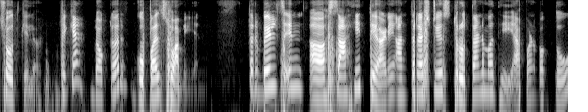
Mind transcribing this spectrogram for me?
शोध केलं. ठीक आहे? डॉक्टर गोपाल स्वामी यांनी. तर बिल्ड्स इन साहित्य आणि आंतरराष्ट्रीय स्त्रोतांमध्ये आपण बघतो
